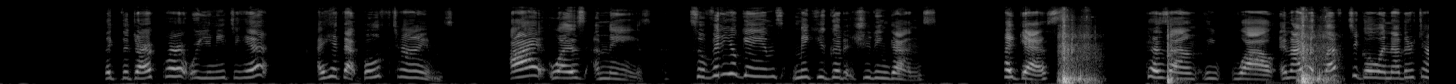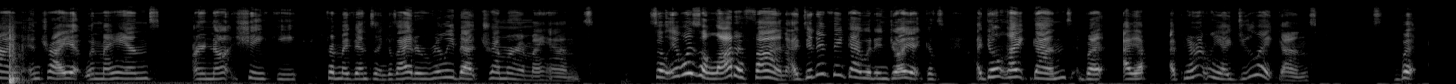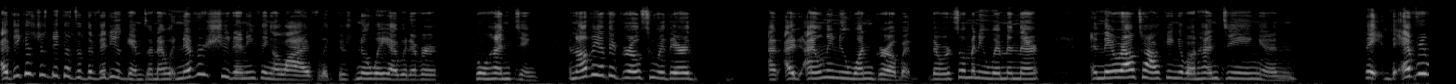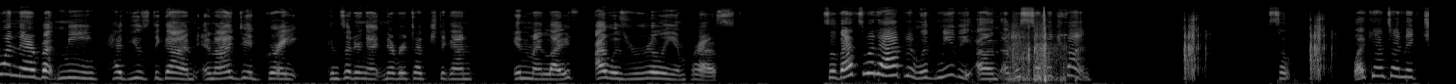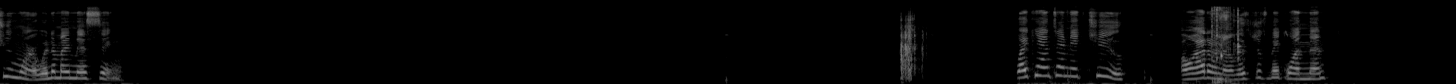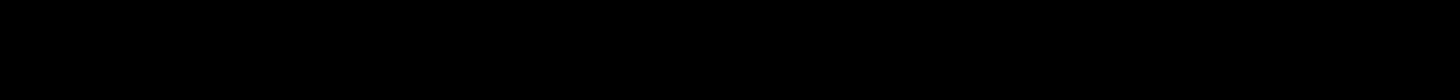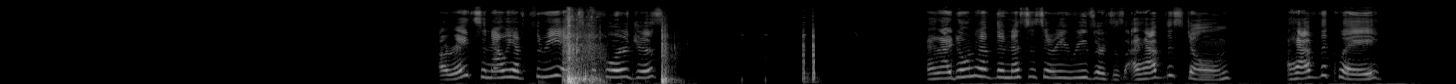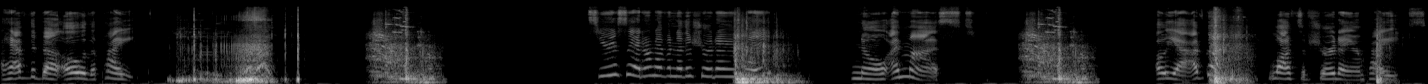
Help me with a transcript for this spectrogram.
like the dark part where you need to hit, I hit that both times. I was amazed. So video games make you good at shooting guns. I guess. Cause um wow. And I would love to go another time and try it when my hands are not shaky from my Ventolin because I had a really bad tremor in my hands. So it was a lot of fun. I didn't think I would enjoy it because I don't like guns, but I apparently I do like guns but I think it's just because of the video games, and I would never shoot anything alive. Like, there's no way I would ever go hunting. And all the other girls who were there, I, I only knew one girl, but there were so many women there, and they were all talking about hunting, and they everyone there but me had used a gun, and I did great considering I'd never touched a gun in my life. I was really impressed. So that's what happened with me. The um, it was so much fun. So why can't I make two more? What am I missing? Why can't I make two? Oh, I don't know. Let's just make one then. Alright, so now we have three extra forges. And I don't have the necessary resources. I have the stone. I have the clay. I have the bell. Oh, the pipe. Seriously, I don't have another short iron pipe? No, I must. Oh yeah, I've got lots of short iron pipes.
